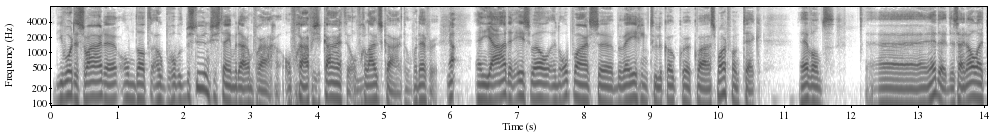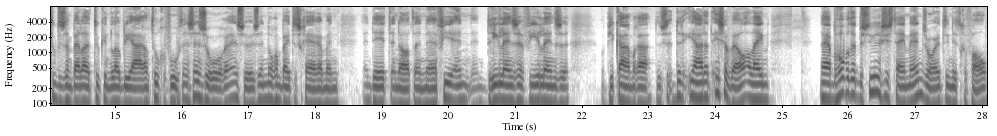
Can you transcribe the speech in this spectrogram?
die worden zwaarder omdat ook bijvoorbeeld besturingssystemen daarom vragen. Of grafische kaarten, of geluidskaarten, of whatever. Ja. En ja, er is wel een opwaartse beweging natuurlijk ook eh, qua smartphone tech. Hè, want eh, er er zijn allerlei toeters en bellen natuurlijk in de loop der jaren aan toegevoegd. En sensoren en zus en nog een beter scherm en, en dit en dat. En, eh, vier, en, en drie lenzen, vier lenzen op je camera. Dus er, ja, dat is er wel. Alleen, nou ja, bijvoorbeeld het besturingssysteem Android in dit geval.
